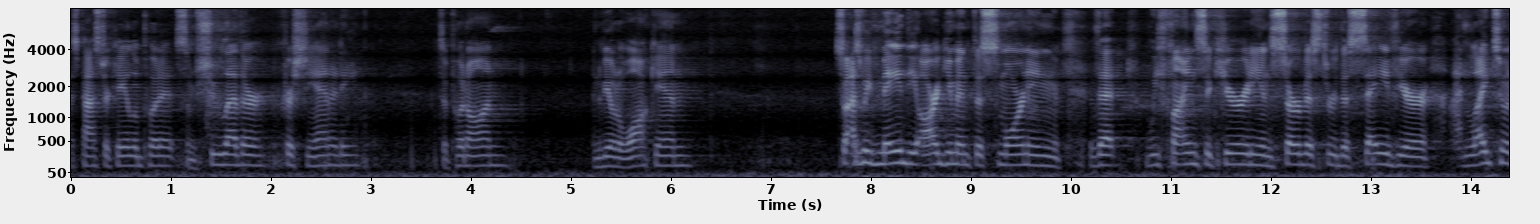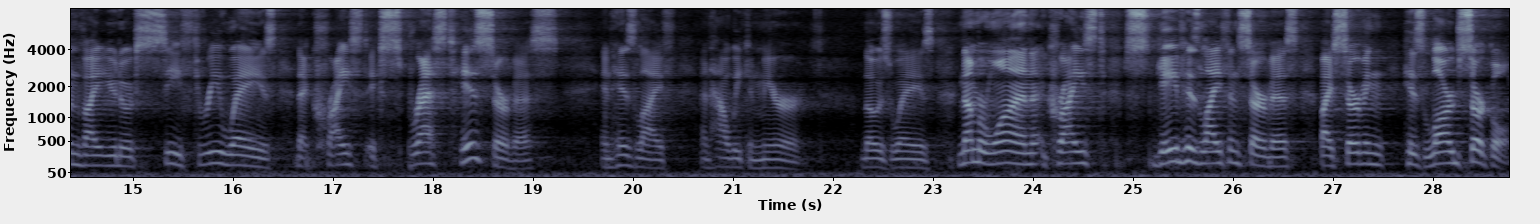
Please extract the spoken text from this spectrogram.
as Pastor Caleb put it, some shoe leather Christianity to put on and to be able to walk in. So, as we've made the argument this morning that we find security and service through the Savior, I'd like to invite you to see three ways that Christ expressed his service in his life and how we can mirror those ways. Number one, Christ gave his life in service by serving his large circle,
